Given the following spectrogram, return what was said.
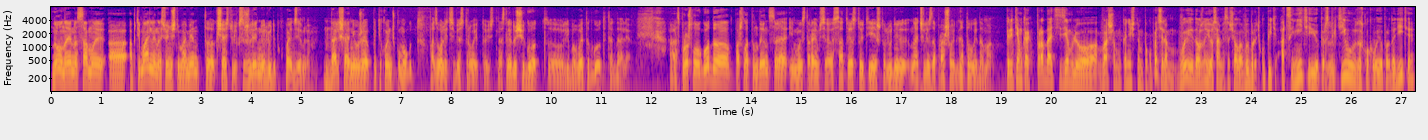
Ну, наверное, самый а, оптимальный на сегодняшний момент, э, к счастью или к сожалению, люди покупают землю. Mm-hmm. Дальше они уже потихонечку могут позволить себе строить, то есть на следующий год, э, либо в этот год и так далее. А с прошлого года пошла тенденция, и мы стараемся соответствовать ей, что люди начали запрашивать готовые дома. Перед тем, как продать землю вашим конечным покупателям, вы должны ее сами сначала выбрать, купить, оценить ее перспективу, за сколько вы ее продадите.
